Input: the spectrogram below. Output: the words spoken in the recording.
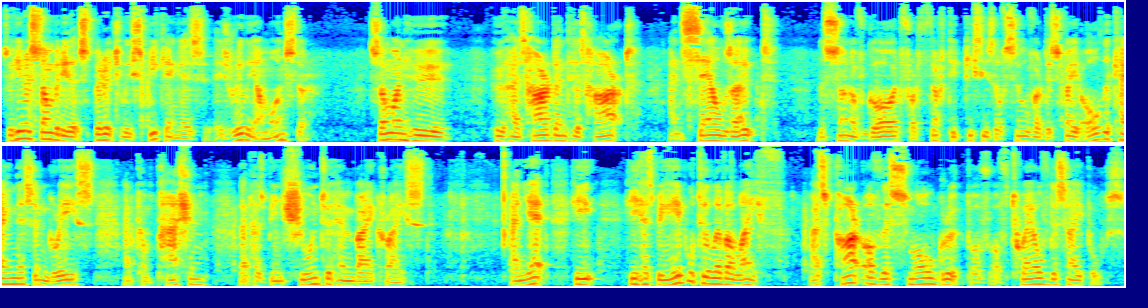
So here is somebody that, spiritually speaking, is, is really a monster. Someone who, who has hardened his heart and sells out the Son of God for 30 pieces of silver, despite all the kindness and grace and compassion that has been shown to him by Christ. And yet, he, he has been able to live a life as part of this small group of, of 12 disciples,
